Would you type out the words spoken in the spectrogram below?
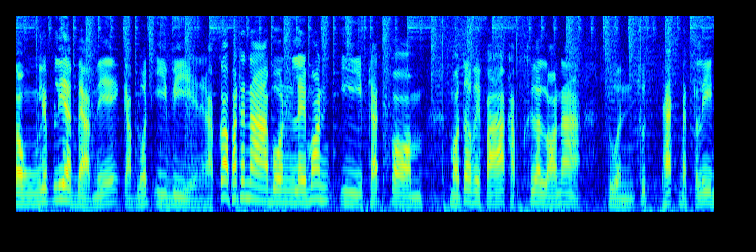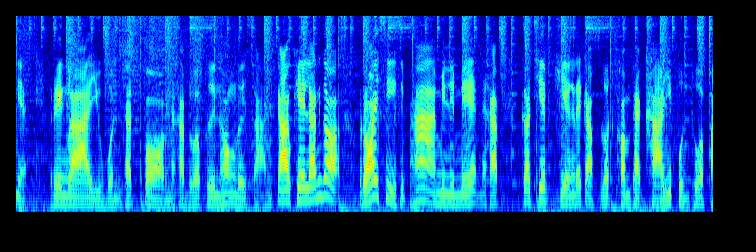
ทรงเรียบๆแบบนี้กับรถ EV นะครับก็พัฒนาบน Lemon E Platform มอเตอร์ไฟฟ้าขับเคลื่อนล้อหน้า ส่วนชุดแพ็คแบตเตอรี่เนี่ย เรียงรายอยู่บนแพลตฟอร์มนะครับหรือว่าพื้นห้องโดยสารกาวเคแล้วก็ 145มิลลิเมตรนะครับก็เทียบเคียงได้กับรถคอมแพคคาร์ญี่ปุ่นทั่วไป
